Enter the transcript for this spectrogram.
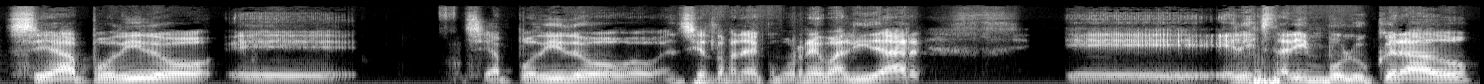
se ha podido, eh, se ha podido en cierta manera como revalidar el estar involucrado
